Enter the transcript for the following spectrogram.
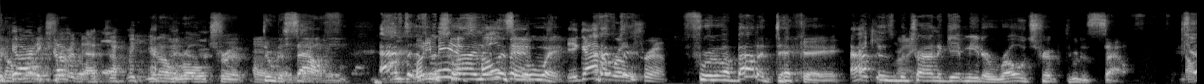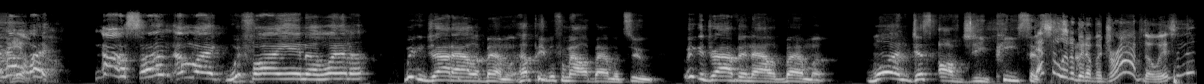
We already road covered trip- that, Johnny. You don't road trip Hey, through the exactly. South. After What do you mean? It's been listen, wait, wait. You got a road trip. for about a decade. After you, has been trying to get me to road trip through the South. Oh, hell like, no. Nah, son. I'm like, we fly in Atlanta. We can drive to Alabama. Help people from Alabama too. We can drive in Alabama. One just off GP. Since That's a little bit of a drive, though, isn't it?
